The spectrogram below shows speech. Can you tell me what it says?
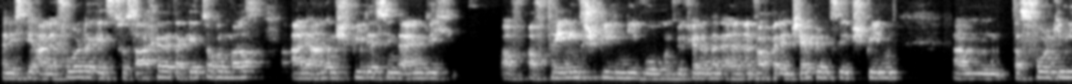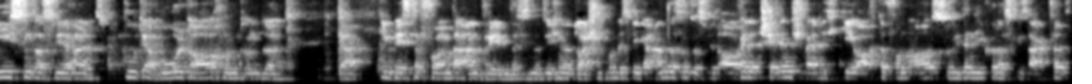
dann ist die Halle voll, da geht es zur Sache, da geht es auch um was. Alle anderen Spiele sind eigentlich auf, auf Trainingsspielniveau und wir können dann einfach bei den Champions League spielen, ähm, das voll genießen, dass wir halt gut erholt auch und, und äh, ja, in bester Form da antreten. Das ist natürlich in der deutschen Bundesliga anders und das wird auch eine Challenge, weil ich gehe auch davon aus, so wie der Nico das gesagt hat,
